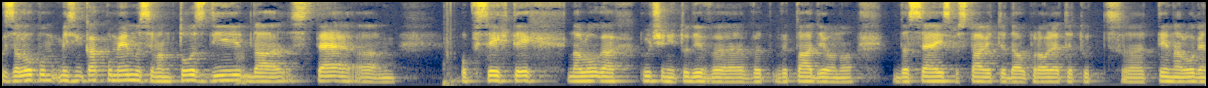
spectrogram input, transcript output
zelo, mislim, kako pomembno se vam to zdi, da ste um, ob vseh teh nalogah vključeni tudi v, v, v ta del, no, da se izpostavite, da upravljate tudi uh, te naloge,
